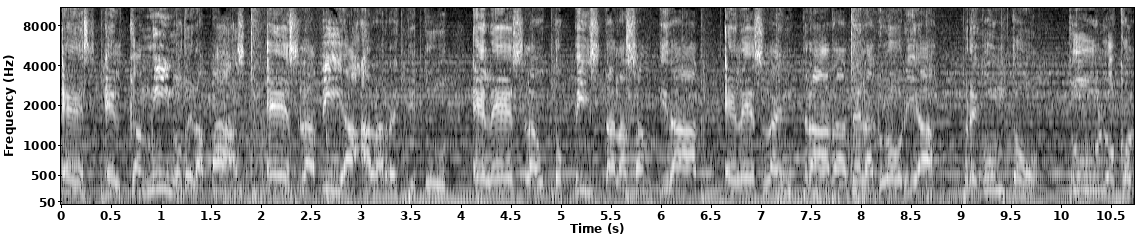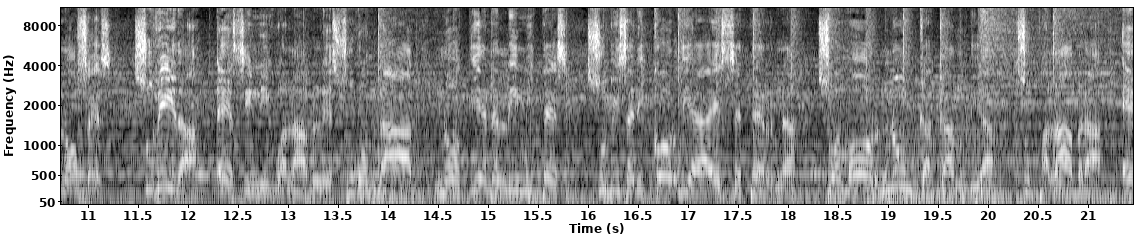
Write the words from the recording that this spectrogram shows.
es el camino de la paz, es la vía a la rectitud, Él es la autopista a la santidad, Él es la entrada de la gloria. Pregunto, ¿Tú lo conoces? Su vida es inigualable, su bondad no tiene límites, su misericordia es eterna, su amor nunca cambia, su palabra es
